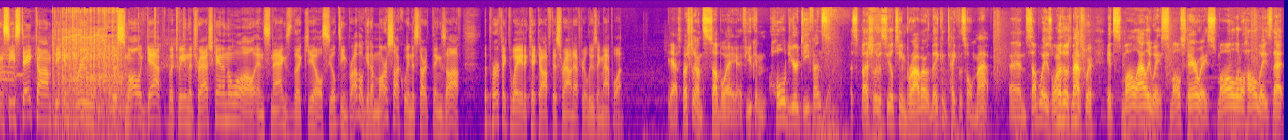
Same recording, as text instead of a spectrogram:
And see Stay Calm peeking through the small gap between the trash can and the wall and snags the kill. SEAL Team Bravo get a Marsoc win to start things off. The perfect way to kick off this round after losing map one. Yeah, especially on Subway. If you can hold your defense, especially with SEAL Team Bravo, they can take this whole map. And Subway is one of those maps where it's small alleyways, small stairways, small little hallways that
